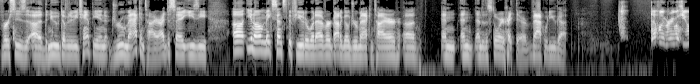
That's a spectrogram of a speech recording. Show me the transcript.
versus uh, the new WWE champion, Drew McIntyre. I just say easy. Uh, you know, makes sense to feud or whatever. Got to go Drew McIntyre. Uh, and and end of the story right there. Vac, what do you got? definitely agree with you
